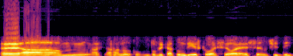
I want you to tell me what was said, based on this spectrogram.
eh, ha, ha, hanno pubblicato un disco, SOS, un CD,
